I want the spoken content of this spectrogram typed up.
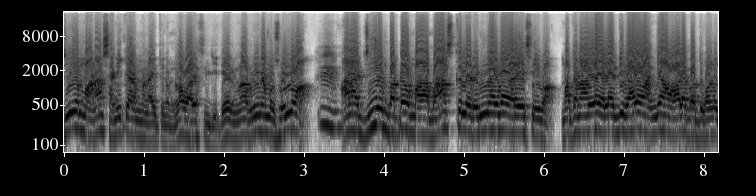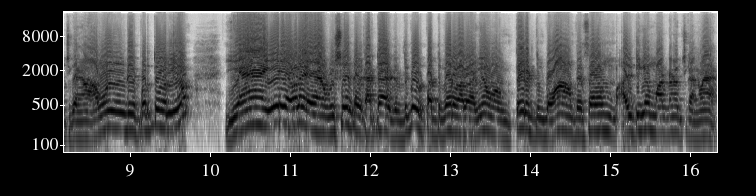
ஜிஎம் ஆனா சனிக்கிழமை ஞாயிற்றுக்கிழமை வேலை செஞ்சுட்டே இருக்கணும் அப்படின்னு நம்ம சொல்லுவோம். ஆனா ஜிஎம் பார்த்தா மாசத்துல ரெண்டு நாள் தான் வேலையை செய்வான். மற்ற நாள்ல எல்லாத்தையும் வேலை வாங்கி அவன் வேலை பார்த்துக்கோன்னு வச்சுக்கோங்க. அவனுடைய பொறுத்தவரையிலும் என் ஏரியாவில் என் விஷயங்கள் கரெக்டாக இருக்கிறதுக்கு ஒரு பத்து பேர் வேலை வாங்கி அவன் பேர் எடுத்துன்னு போவான். அவன் பெருசாக அழுத்திக்க மாட்டான்னு வச்சுக்கோங்களேன்.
